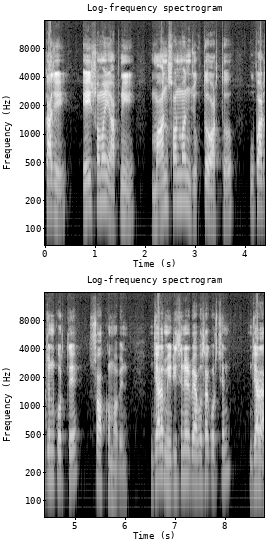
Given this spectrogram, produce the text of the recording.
কাজেই এই সময় আপনি মান সম্মানযুক্ত অর্থ উপার্জন করতে সক্ষম হবেন। যারা মেডিসিনের ব্যবসা করছেন, যারা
